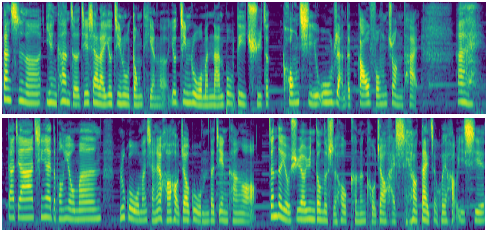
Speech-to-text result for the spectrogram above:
但是呢，眼看着接下来又进入冬天了，又进入我们南部地区这空气污染的高峰状态。哎，大家亲爱的朋友们，如果我们想要好好照顾我们的健康哦，真的有需要运动的时候，可能口罩还是要戴着会好一些。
